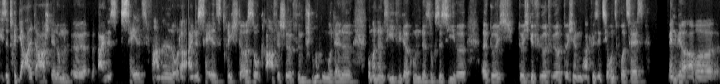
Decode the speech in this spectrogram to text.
diese Trivialdarstellungen äh, eines Sales Funnel oder eines Sales Trichters, so grafische Fünf-Stufen-Modelle, wo man dann sieht, wie der Kunde sukzessive äh, durch, durchgeführt wird durch einen Akquisitionsprozess. Wenn wir aber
